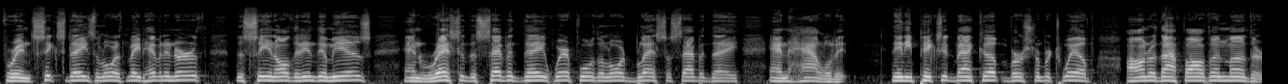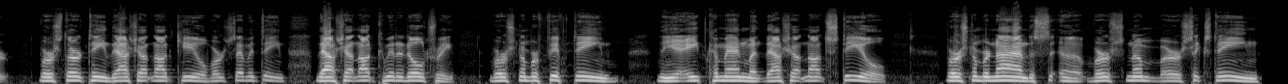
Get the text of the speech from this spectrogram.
For in six days the Lord hath made heaven and earth, the sea and all that in them is, and rested the seventh day. Wherefore the Lord blessed the Sabbath day and hallowed it. Then he picks it back up, verse number 12 Honor thy father and mother. Verse 13, Thou shalt not kill. Verse 17, Thou shalt not commit adultery. Verse number 15, the eighth commandment, Thou shalt not steal. Verse number 9, the, uh, verse number 16,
